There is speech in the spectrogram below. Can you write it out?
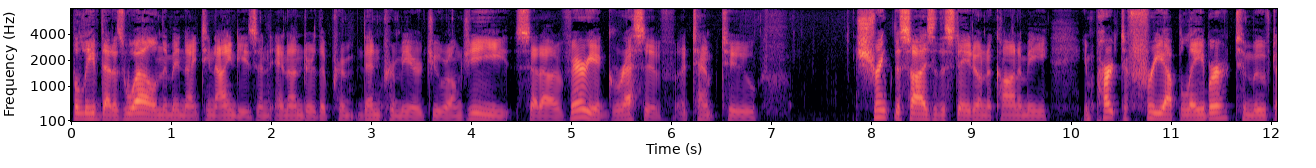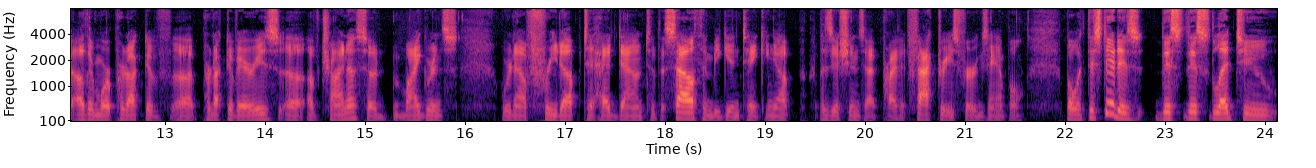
believed that as well in the mid 1990s, and, and under the pre- then premier Zhu Rongji, set out a very aggressive attempt to shrink the size of the state-owned economy, in part to free up labor to move to other more productive uh, productive areas uh, of China. So migrants were now freed up to head down to the south and begin taking up positions at private factories, for example. But what this did is this this led to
